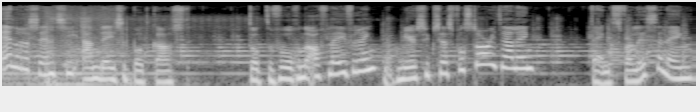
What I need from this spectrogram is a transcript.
en recensie aan deze podcast. Tot de volgende aflevering met meer succesvol storytelling. Thanks for listening.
